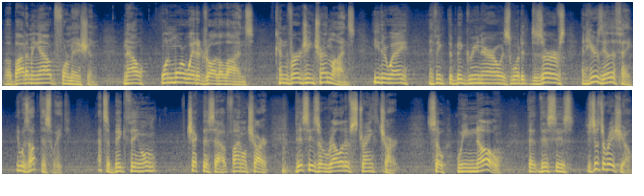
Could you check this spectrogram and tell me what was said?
of a bottoming out formation. Now, one more way to draw the lines converging trend lines. Either way, I think the big green arrow is what it deserves. And here's the other thing it was up this week. That's a big thing check this out, final chart. This is a relative strength chart. So we know that this is it's just a ratio.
